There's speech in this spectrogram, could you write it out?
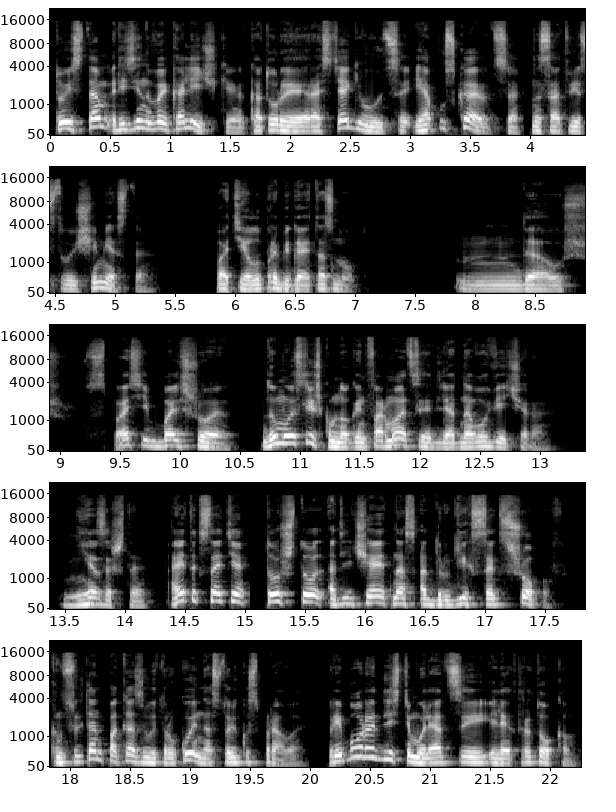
То есть там резиновые колечки, которые растягиваются и опускаются на соответствующее место. По телу пробегает озноб. М да уж, спасибо большое. Думаю, слишком много информации для одного вечера. Не за что. А это, кстати, то, что отличает нас от других секс-шопов. Консультант показывает рукой на стойку справа. Приборы для стимуляции электротоком.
